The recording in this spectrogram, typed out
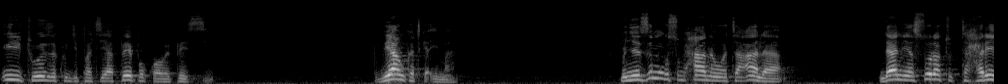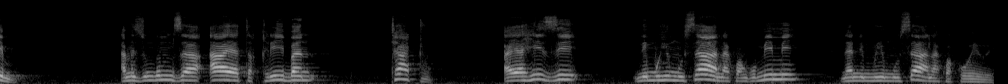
ili tuweze kujipatia pepo kwa wepesi ndugu yangu katika imani. Mwenyezi mungu subhanahu wataala ndani ya suratu tahrim amezungumza aya takriban tatu. Aya hizi ni muhimu sana kwangu mimi na ni muhimu sana kwako wewe.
